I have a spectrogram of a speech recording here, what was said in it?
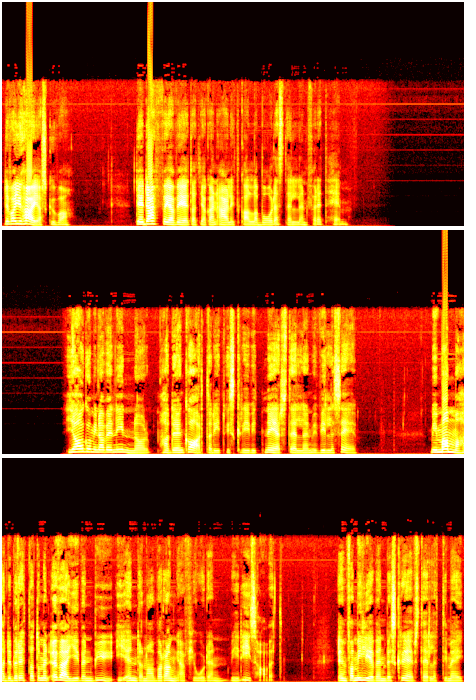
det var ju här jag skulle vara. Det är därför jag vet att jag kan ärligt kalla båda ställen för ett hem. Jag och mina väninnor hade en karta dit vi skrivit ner ställen vi ville se. Min mamma hade berättat om en övergiven by i ändan av Varangerfjorden vid Ishavet. En familjevän beskrev stället till mig.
